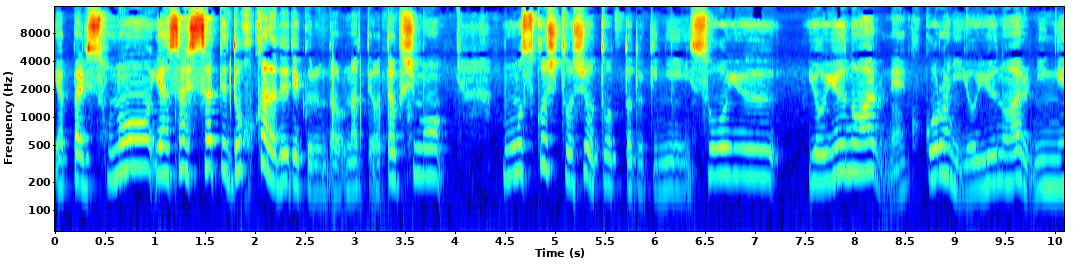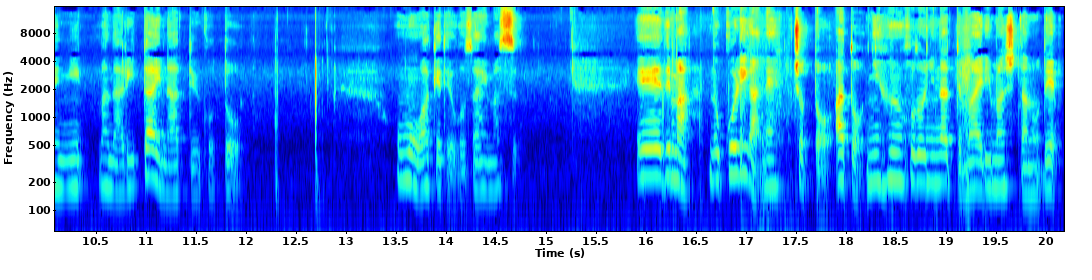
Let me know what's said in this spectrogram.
やっぱりその優しさってどこから出てくるんだろうなって私ももう少し年を取った時にそういう余裕のあるね心に余裕のある人間に、まあ、なりたいなっていうことを思うわけでございます。えー、で、まあ、残りがね、ちょっと、あと2分ほどになってまいりましたので、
